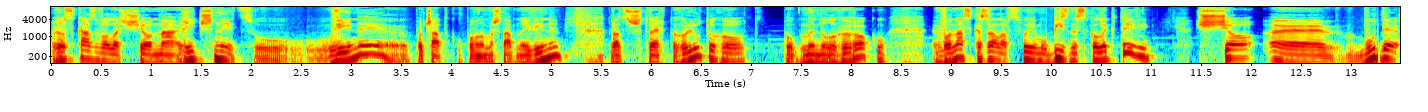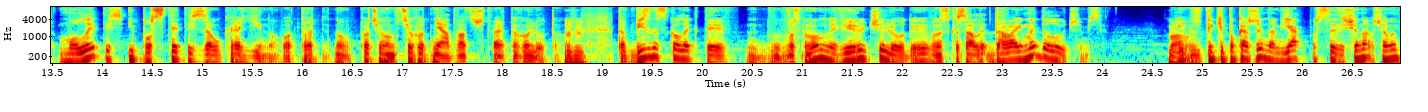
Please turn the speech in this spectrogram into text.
розказувала, що на річницю війни, початку повномасштабної війни, 24 лютого минулого року, вона сказала в своєму бізнес-колективі, що е, буде молитись і поститись за Україну. От ну, протягом цього дня, 24 лютого. Uh-huh. Та бізнес-колектив, в основному невіруючі люди, вони сказали, давай ми долучимося. Wow. Тільки покажи нам, як поститись, що нам що ми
